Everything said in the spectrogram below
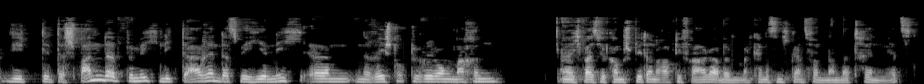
die, die, das Spannende für mich liegt darin, dass wir hier nicht ähm, eine Restrukturierung machen. Äh, ich weiß, wir kommen später noch auf die Frage, aber man kann es nicht ganz voneinander trennen jetzt.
